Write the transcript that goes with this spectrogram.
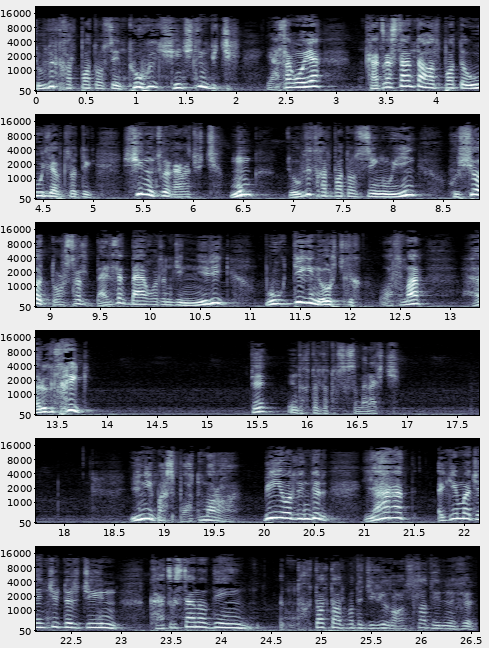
зөвлөлт холбоот улсын түүхийг шинчлэн бичих ялангуяа Казахстантай холбоотой үйл явдлуудыг шин өнцгөр гаргаж бичих мөн зөвлөлт холбоот улсын үеийн хөшөө дурсгал барилга байгууламжийн нэрийг бүгдийг нь өөрчлөх улмаар хориглохыг Тэ? Энэ тогтоолдод тусгасан байна гэж. Энийг бас бодмоор байгаа. Би бол энэ дэр яагаад Агима Жанчив дөржийн Казахстануудын тогтоолтой холбоотой жиргэг онцлоод ирнэ гэхээр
